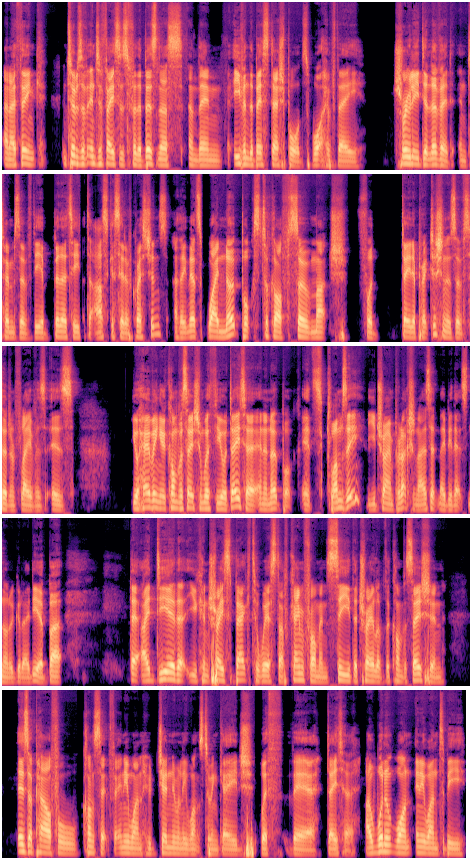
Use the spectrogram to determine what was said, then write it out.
And I think in terms of interfaces for the business and then even the best dashboards, what have they truly delivered in terms of the ability to ask a set of questions. I think that's why notebooks took off so much for data practitioners of certain flavors is you're having a conversation with your data in a notebook. It's clumsy. You try and productionize it, maybe that's not a good idea, but that idea that you can trace back to where stuff came from and see the trail of the conversation is a powerful concept for anyone who genuinely wants to engage with their data. I wouldn't want anyone to be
